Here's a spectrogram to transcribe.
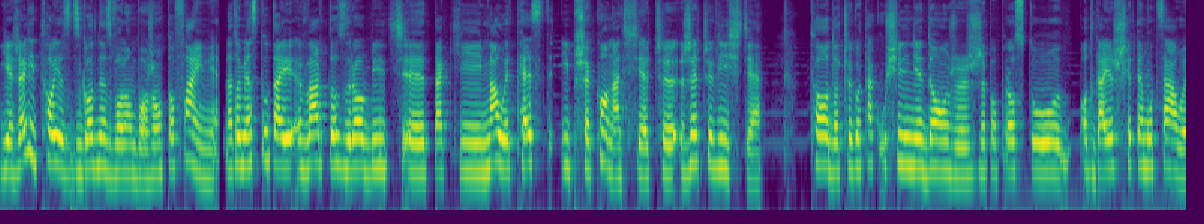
jeżeli to jest zgodne z wolą Bożą, to fajnie. Natomiast tutaj warto zrobić y, taki mały test i przekonać się, czy rzeczywiście to, do czego tak usilnie dążysz, że po prostu oddajesz się temu cały,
